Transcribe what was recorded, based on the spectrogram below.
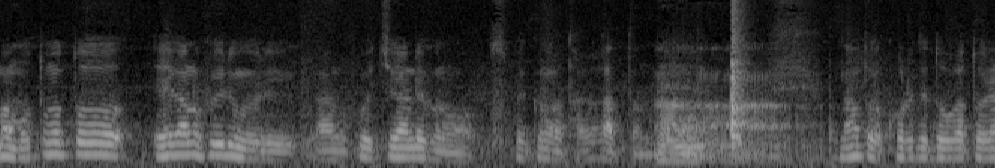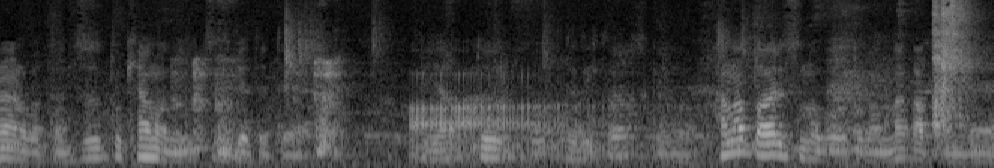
まあもともと映画のフィルムよりあのこう一眼レフのスペックの方が高かったんでなんとかこれで動画撮れないのかってずっとキャノンに言い続けててやっと出てきたんですけど「花とアリスのボール」とかなかったんで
